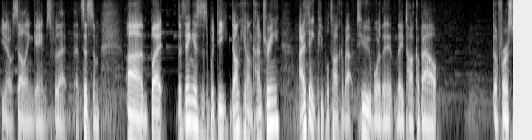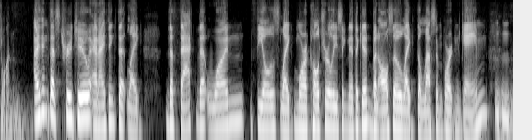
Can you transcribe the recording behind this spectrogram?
you know, selling games for that that system. Um, but the thing is, is with D- Donkey Kong Country, I think people talk about two more than they talk about the first one. I think that's true too, and I think that like the fact that one feels like more culturally significant, but also like the less important game hmm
